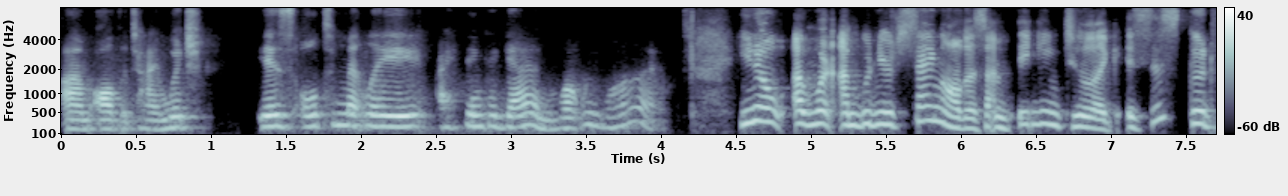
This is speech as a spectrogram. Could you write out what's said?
um, all the time, which is ultimately, I think, again, what we want. You know, uh, when when you're saying all this, I'm thinking too, like, is this good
